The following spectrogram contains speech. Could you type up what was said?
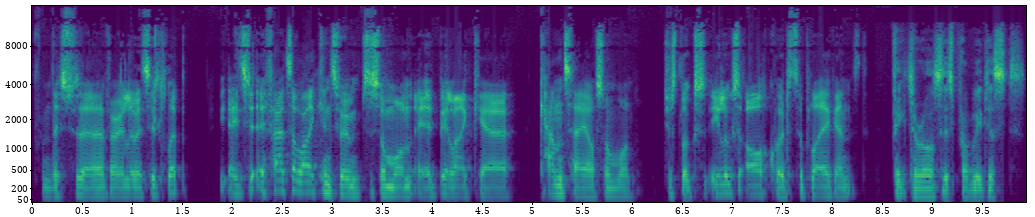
from this uh, very limited clip. It's, if I had to liken to him to someone, it'd be like uh, Kante or someone. Just looks he looks awkward to play against. Victor Orta's probably just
